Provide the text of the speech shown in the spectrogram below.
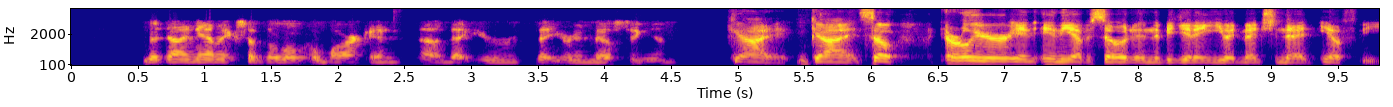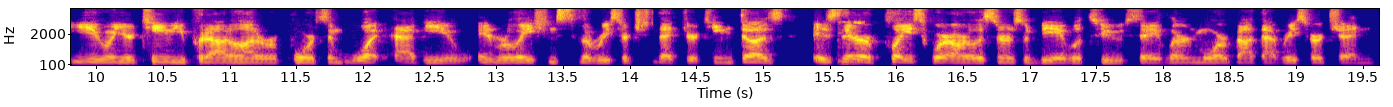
the dynamics of the local market uh, that you're that you're investing in. Got it. Got it. So earlier in, in the episode in the beginning you had mentioned that you know you and your team you put out a lot of reports and what have you in relations to the research that your team does is there a place where our listeners would be able to say learn more about that research and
